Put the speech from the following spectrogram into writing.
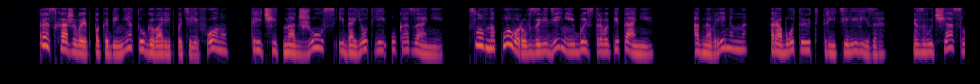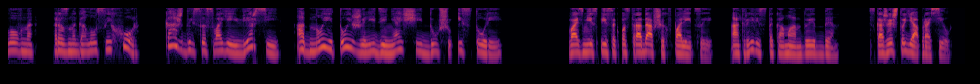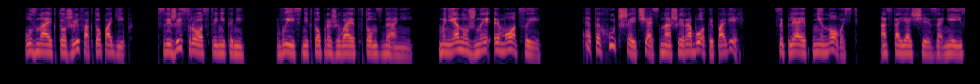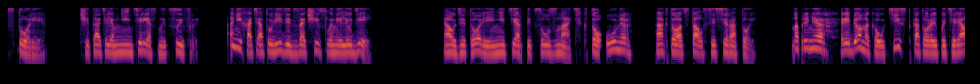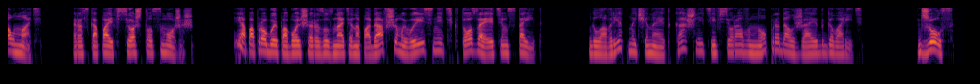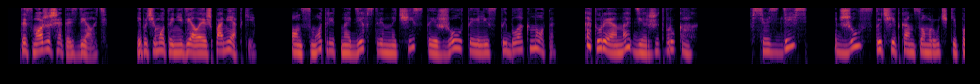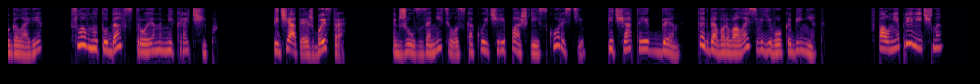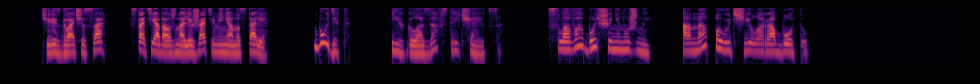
Расхаживает по кабинету, говорит по телефону, кричит на Джулс и дает ей указания, словно повару в заведении быстрого питания. Одновременно работают три телевизора, звуча словно разноголосый хор, каждый со своей версией одной и той же леденящей душу истории. «Возьми список пострадавших в полиции», — отрывисто командует Дэн. «Скажи, что я просил. Узнай, кто жив, а кто погиб. Свяжись с родственниками. Выясни, кто проживает в том здании. Мне нужны эмоции. Это худшая часть нашей работы, поверь. Цепляет не новость, а стоящая за ней история. Читателям не интересны цифры. Они хотят увидеть за числами людей. Аудитории не терпится узнать, кто умер, а кто остался сиротой. Например, ребенок-аутист, который потерял мать. Раскопай все, что сможешь. Я попробую побольше разузнать о нападавшем и выяснить, кто за этим стоит. Главред начинает кашлять и все равно продолжает говорить. «Джулс, ты сможешь это сделать? И почему ты не делаешь пометки?» Он смотрит на девственно чистые желтые листы блокнота, которые она держит в руках. «Все здесь?» Джулс стучит концом ручки по голове, словно туда встроен микрочип. «Печатаешь быстро?» Джулс заметила, с какой черепашьей скоростью печатает Дэн, когда ворвалась в его кабинет. «Вполне прилично». «Через два часа статья должна лежать у меня на столе». «Будет». Их глаза встречаются. Слова больше не нужны. Она получила работу.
